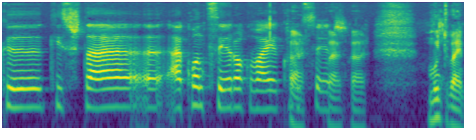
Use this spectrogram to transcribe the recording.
que, que isso está a acontecer ou que vai acontecer. Claro, claro, claro. Muito bem.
